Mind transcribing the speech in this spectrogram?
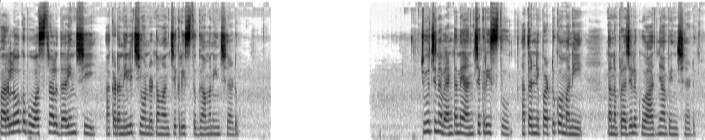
పరలోకపు వస్త్రాలు ధరించి అక్కడ నిలిచి ఉండటం అంత్యక్రీస్తు గమనించాడు. చూచిన వెంటనే అంత్యక్రీస్తు అతన్ని పట్టుకోమని తన ప్రజలకు ఆజ్ఞాపించాడు.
